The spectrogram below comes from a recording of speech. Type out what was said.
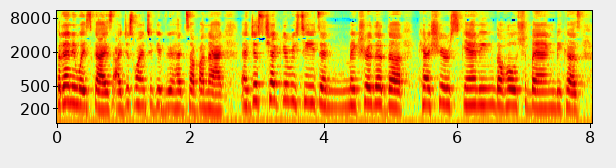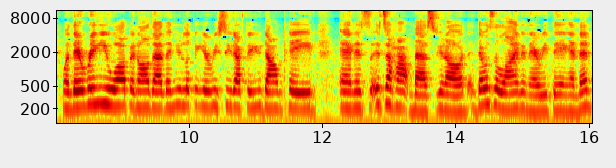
But anyways, guys, I just wanted to give you a heads up on that. And just check your receipts and make sure that the cashier is scanning the whole shebang because when they ring you up and all that, then you look at your receipt after you down paid and it's it's a hot mess you know. There was a line and everything and then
